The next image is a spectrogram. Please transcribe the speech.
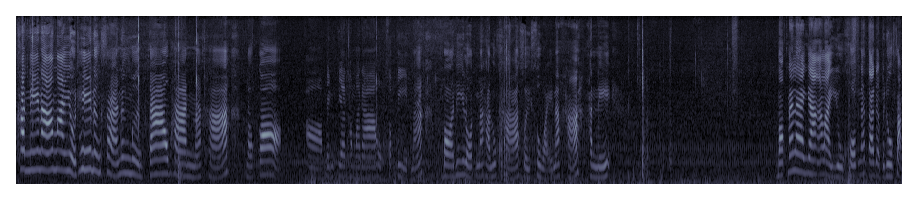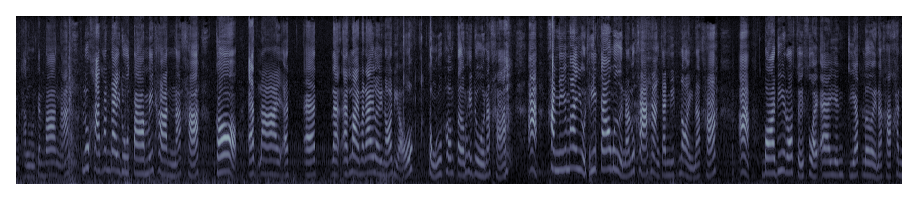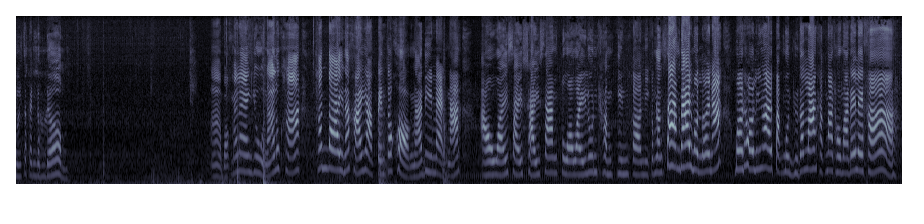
คันนี้นะมาอยู่ที่ 1 1 9 0 0 0 นะคะ แล้วก็เป็นเกียร์ธรรมดา 6 สปีดนะ บอดี้รถนะคะ ลูกค้าสวยๆนะคะ คันนี้ บล็อกแม่แรงยางอะไหล่อยู่ครบนะจ๊ะเดี๋ยวไปดูฝั่งทางนู้นกันบ้างนะ ลูกค้าท่านใดดูตามไม่ทันนะคะ ก็แอดไลน์แอดแอดแอดไลน์มาได้เลยเนาะเดี๋ยวส่งรูปเพิ่มเติมให้ดูนะคะอะคันนี้มาอยู่ที่ 90,000นะลูกค้าห่างกันนิดหน่อยนะคะอะบอดี้รถสวยๆแอร์เย็นเจี๊ยบเลยนะคะคันนี้จะเป็นเดิมๆอะบอกแม่แรงอยู่นะลูกค้าท่านใดนะคะอยากเป็นเจ้าของนะ d m a x นะ เอาไว้ใช้ใช้สร้างตัววัยรุ่นทำกินตอนนี้กำลังสร้างได้หมดเลยนะ เบอร์โทรลิงก์ไลน์ปักหมุดอยู่ด้านล่างทักมาโทรมาได้เลยค่ะ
